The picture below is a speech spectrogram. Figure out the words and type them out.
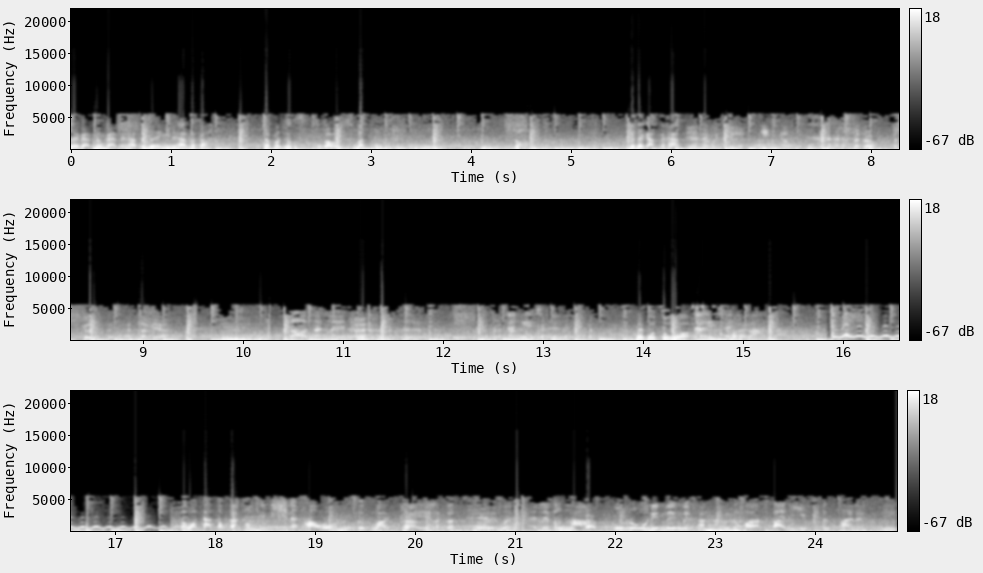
ในแบบนางแบบนะครับ ต้องเดินอย่างนี้นะครับ แล้วก็จับมันก็สะบัดผมอื้อหือก็ได้กลับนะครับเนี่ยนะมันเกิดจริงครับ มันแบบมันเกิดเลยนะตอนเนี้ยอืมหล่อจังเลยนะนั่งเฉยไม่กูตัวๆนั่งเฉยๆดีกว่าค่ะแต่ว่าการตกแต่งของที่นี่นะคะโหรู้สึกว่าเก๋แล้วก็เท่ไม่เหมือนใครเลยต้องถามครับกูรูนิดนึงนะคะถามพี่ตุ้มว่าสไตล์นี้เป็นสไตล์ไหนคะพี่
